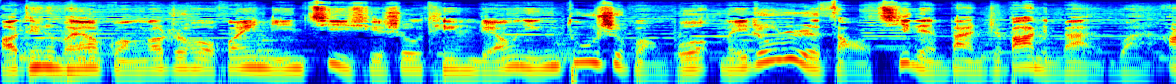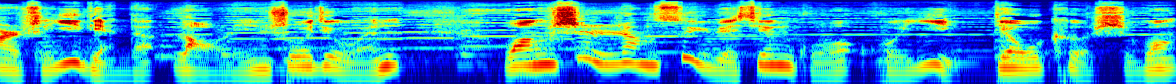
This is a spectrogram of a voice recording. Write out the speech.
好，听众朋友，广告之后，欢迎您继续收听辽宁都市广播，每周日早七点半至八点半，晚二十一点的《老林说旧闻》，往事让岁月鲜活，回忆雕刻时光，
